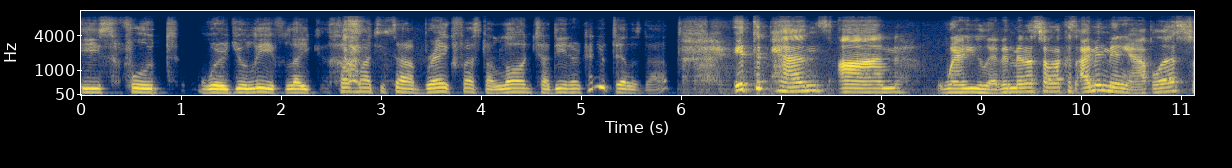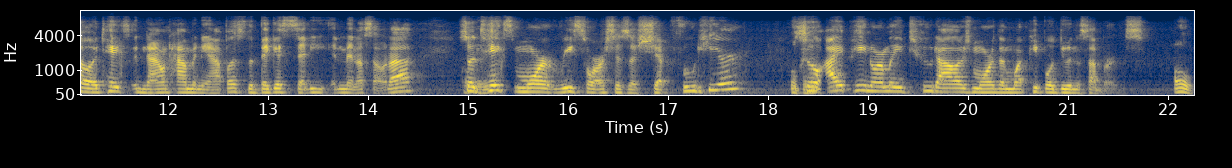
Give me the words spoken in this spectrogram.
is food where you live? Like, how much is a breakfast, a lunch, a dinner? Can you tell us that? It depends on where you live in Minnesota because I'm in Minneapolis, so it takes downtown Minneapolis, the biggest city in Minnesota. So okay. it takes more resources to ship food here. Okay. So I pay normally two dollars more than what people do in the suburbs. Oh,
